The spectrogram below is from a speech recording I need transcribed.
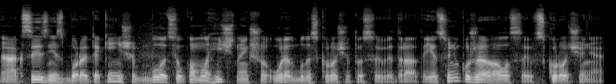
акцизні збори таке інше. Було цілком логічно, якщо уряд буде скорочувати свої витрати. Яценюк уже оголосив скорочення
